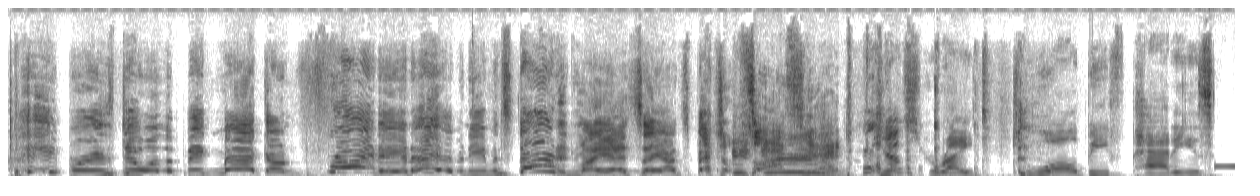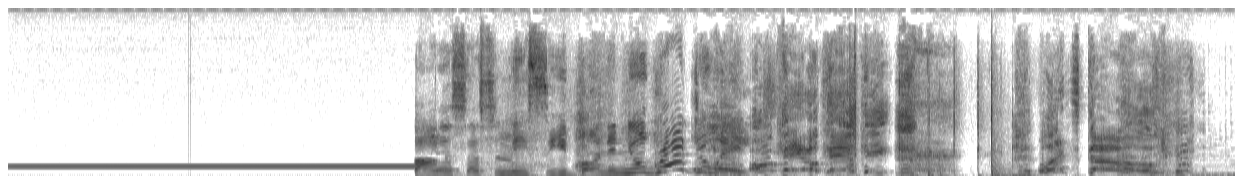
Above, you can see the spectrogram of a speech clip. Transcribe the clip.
paper is due on the Big Mac on Friday, and I haven't even started my essay on special sauce yet. Just right. Two all beef patties. On a sesame seed bun and you'll graduate. Okay, okay, okay. Let's go.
